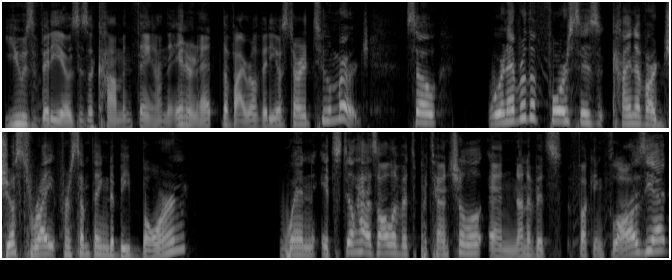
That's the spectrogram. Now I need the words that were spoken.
use videos as a common thing on the internet, the viral video started to emerge. So, whenever the forces kind of are just right for something to be born, when it still has all of its potential and none of its fucking flaws yet,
